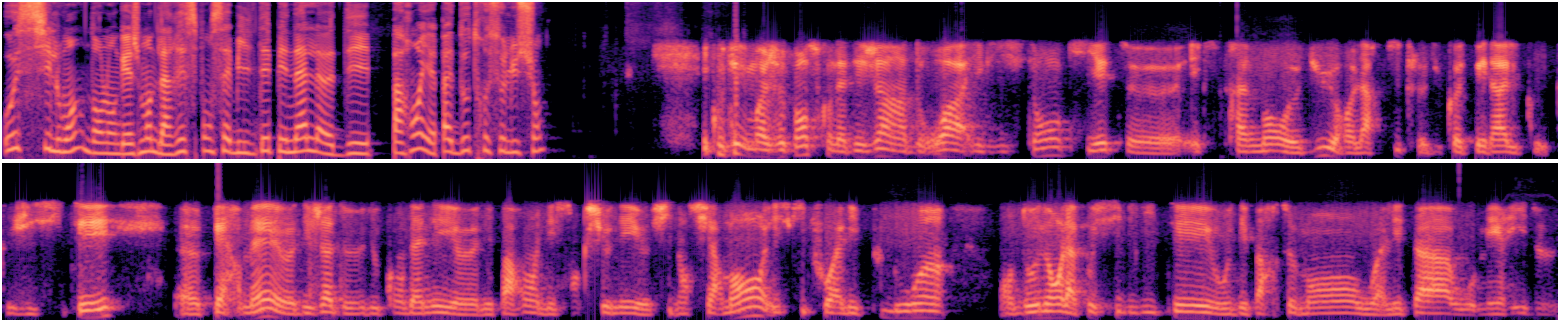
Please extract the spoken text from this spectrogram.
aussi loin, dans l'engagement de la responsabilité pénale des parents? Il n'y a pas d'autre solution? Écoutez, moi je pense qu'on a déjà un droit existant qui est extrêmement dur. L'article du Code pénal que, j'ai cité permet euh, déjà de, condamner euh, les parents et de les sanctionner financièrement. Est-ce qu'il faut aller plus loin en donnant la possibilité au département ou à l'État ou aux mairies de,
